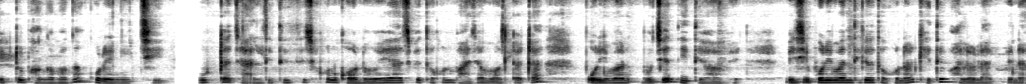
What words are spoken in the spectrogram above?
একটু ভাঙা ভাঙা করে নিচ্ছি। গুড়টা জাল দিতে দিতে যখন ঘন হয়ে আসবে তখন ভাজা মশলাটা পরিমাণ বুঝে দিতে হবে। বেশি পরিমাণ দিলে তখন আর খেতে ভালো লাগবে না।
